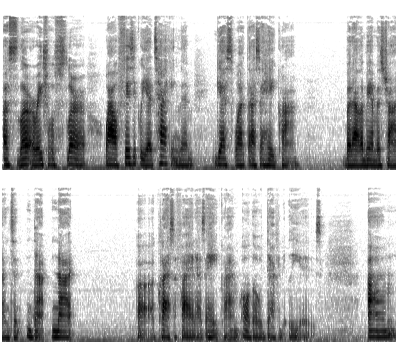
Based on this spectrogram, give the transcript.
a slur, a racial slur, while physically attacking them, guess what? That's a hate crime. But Alabama's trying to not not uh, classify it as a hate crime, although it definitely is. Um,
